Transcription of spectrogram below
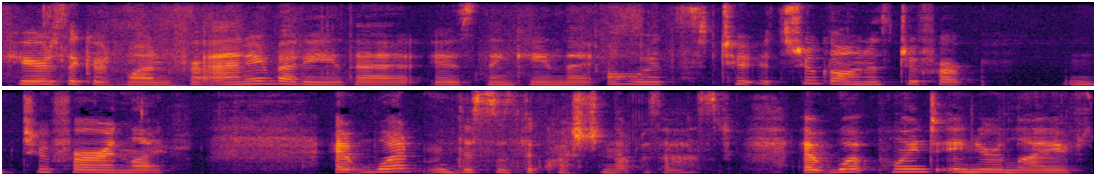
Here's a good one for anybody that is thinking that, oh, it's too, it's too gone, it's too far, too far in life. At what, this is the question that was asked. At what point in your life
